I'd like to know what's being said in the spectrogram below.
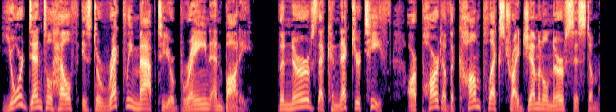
Your dental health is directly mapped to your brain and body. The nerves that connect your teeth are part of the complex trigeminal nerve system,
